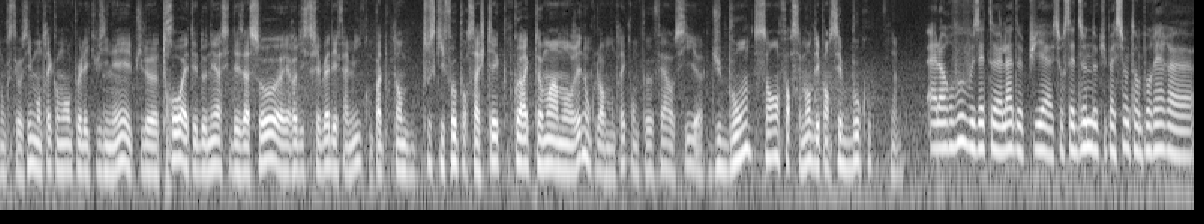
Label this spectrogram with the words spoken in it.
Donc c'était aussi montrer comment on peut les cuisiner. Et puis le trop a été donné à des assos et redistribué à des familles qui n'ont pas tout le temps tout ce qu'il faut pour s'acheter correctement à manger. Donc leur montrer qu'on peut faire aussi euh, du bon sans forcément dépenser beaucoup. Alors vous, vous êtes euh, là depuis euh, sur cette zone d'occupation temporaire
